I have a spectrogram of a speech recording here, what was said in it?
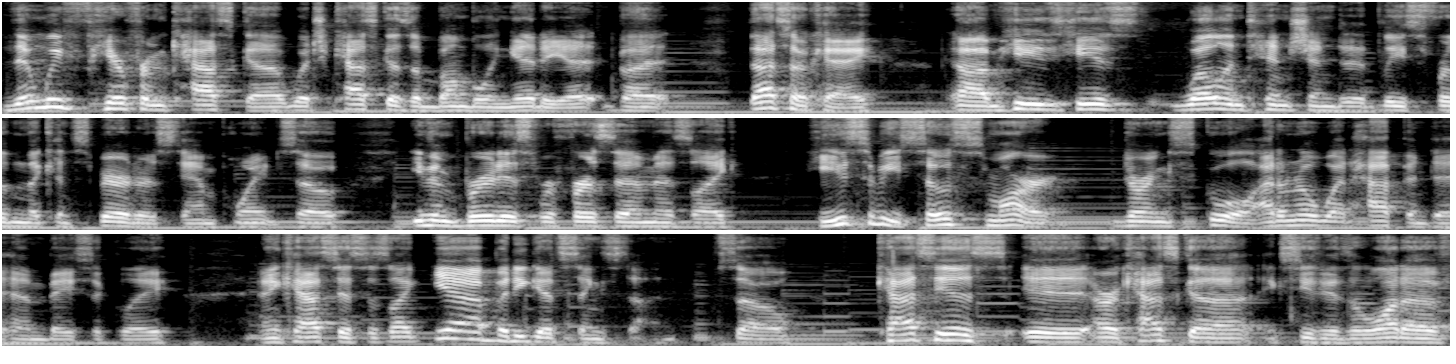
Then we hear from Casca, which Casca's a bumbling idiot, but that's okay um, he's he's well intentioned at least from the conspirator standpoint. So even Brutus refers to him as like he used to be so smart during school. I don't know what happened to him basically. And Cassius is like, yeah, but he gets things done. So Cassius is, or Casca, excuse me, there's a lot of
